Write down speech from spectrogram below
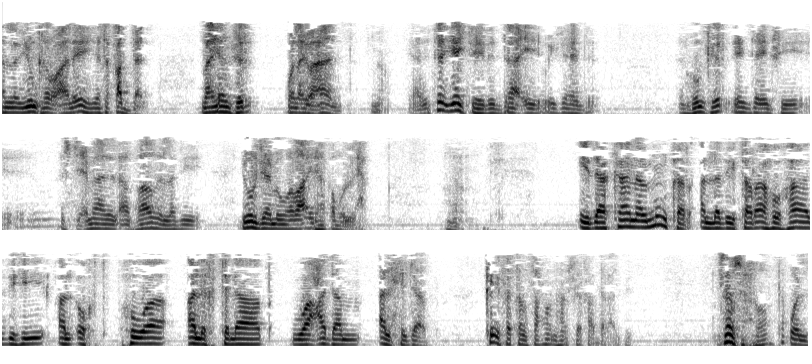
الذي ينكر عليه يتقبل. ما ينفر ولا يعاند نعم. يعني يجتهد الداعي ويجتهد المنكر يجتهد في استعمال الألفاظ التي يرجى من ورائها قبول الحق نعم. إذا كان المنكر الذي تراه هذه الأخت هو الاختلاط وعدم الحجاب كيف تنصحونها شيخ عبد العزيز؟ تنصحه تقول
